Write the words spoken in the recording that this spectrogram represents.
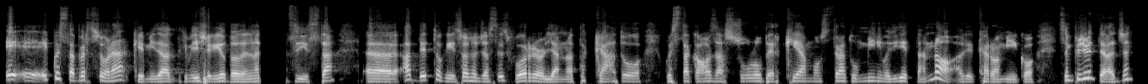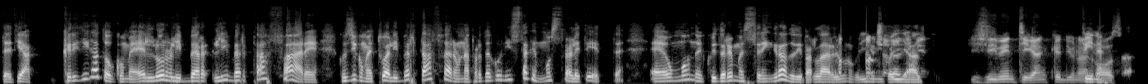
e, e- questa persona che mi, dà, che mi dice che io do del nazista, eh, ha detto che i social justice warrior gli hanno attaccato questa cosa solo perché ha mostrato un minimo di dieta. No, eh, caro amico, semplicemente la gente ti ha criticato come è loro liber- libertà a fare, così come è tua libertà a fare una protagonista che mostra le tette. È un mondo in cui dovremmo essere in grado di parlare l'uno con gli uni con gli altri. Ci si dimentica anche di una Fine. cosa.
